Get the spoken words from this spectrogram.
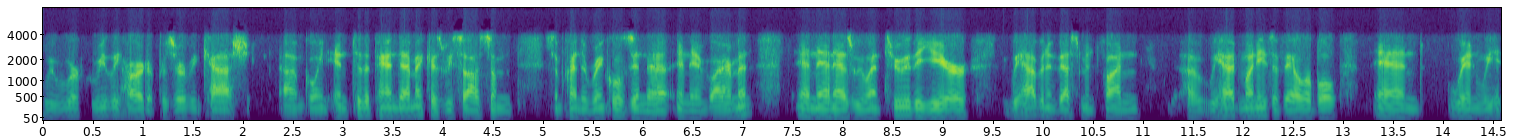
We worked really hard at preserving cash um, going into the pandemic as we saw some some kind of wrinkles in the in the environment. And then as we went through the year, we have an investment fund. Uh, we had monies available, and when we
